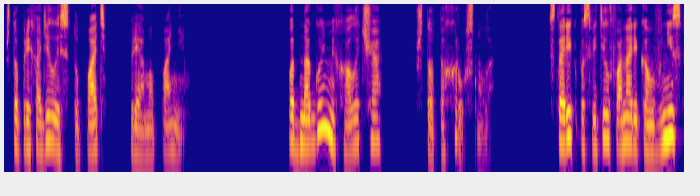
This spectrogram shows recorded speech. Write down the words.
что приходилось ступать прямо по ним. Под ногой Михалыча что-то хрустнуло. Старик посветил фонариком вниз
